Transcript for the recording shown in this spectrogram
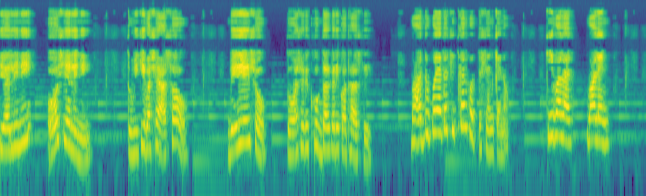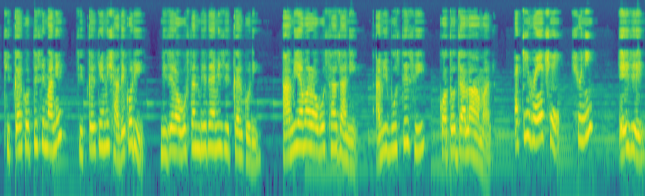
শিয়ালিনী ও শিয়ালিনী তুমি কি বাসায় আসো বেরিয়ে এসো তোমার সাথে খুব দরকারি কথা আছে। ভর দুপুরে এত চিৎকার করতেছেন কেন? কি বলার বলেন। চিৎকার করতেছি মানে চিৎকার কি আমি সাদে করি? নিজের অবস্থান ভেদে আমি চিৎকার করি। আমি আমার অবস্থা জানি আমি বুঝতেছি কত জ্বালা আমার। তা কি হয়েছে শুনি। এই যে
